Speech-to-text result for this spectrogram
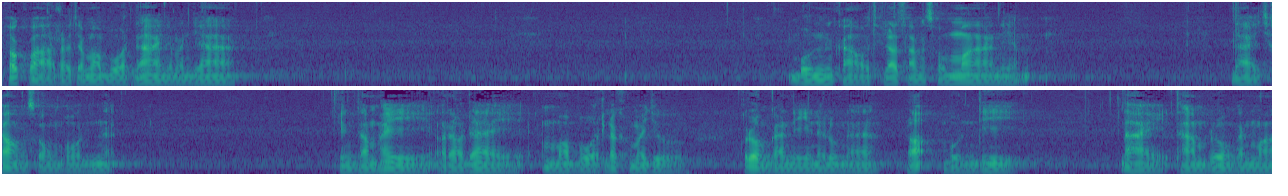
เพราะกว่าเราจะมาบวชได้เนี่ยมันยากบุญเก่าที่เราสั่งสมมาเนี่ย ได้ช่องส่งผล จึงทำให้เราได้มาบวชแล้วก็มาอยู่ร่วมกันนี้นะลุงนะ เพราะบุญที่ได้ทำร่วมกันมา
